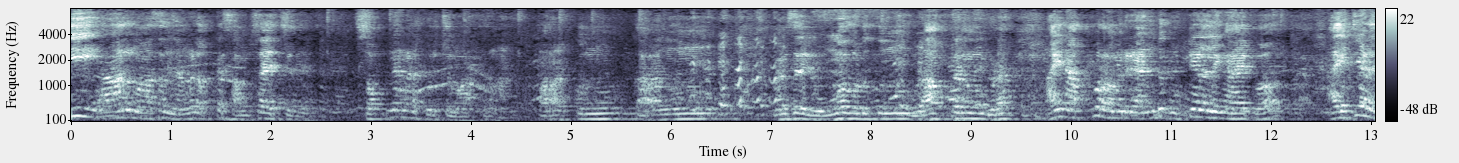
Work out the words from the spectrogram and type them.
ഈ ആറു മാസം ഞങ്ങളൊക്കെ സംസാരിച്ചത് സ്വപ്നങ്ങളെ കുറിച്ച് മാത്രമാണ്. പറക്കുന്നു കറങ്ങുന്നു മനസ്സിലായി ഉമ്മ കൊടുക്കുന്നു ഗുഡ് കൂടെ അതിനപ്പുറം ഒരു രണ്ട് കുട്ടികളെല്ലാം ആയപ്പോ ഐറ്റിയുടെ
